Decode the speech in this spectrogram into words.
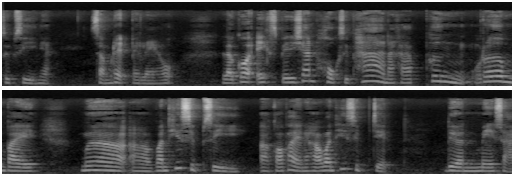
64 เนี่ยสำเร็จไปแล้ว แล้วก็ Expedition 65 นะคะเพิ่งเริ่มไปเมื่ออวันที่ 14อขออภัยนะคะ วันที่ 17 เดือนเมษา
